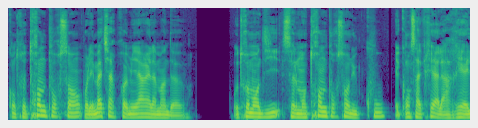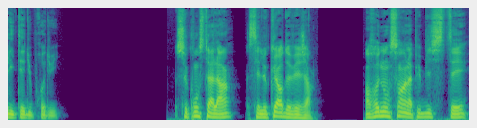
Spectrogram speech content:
contre 30% pour les matières premières et la main-d'œuvre. Autrement dit, seulement 30% du coût est consacré à la réalité du produit. Ce constat-là, c'est le cœur de Veja. En renonçant à la publicité,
